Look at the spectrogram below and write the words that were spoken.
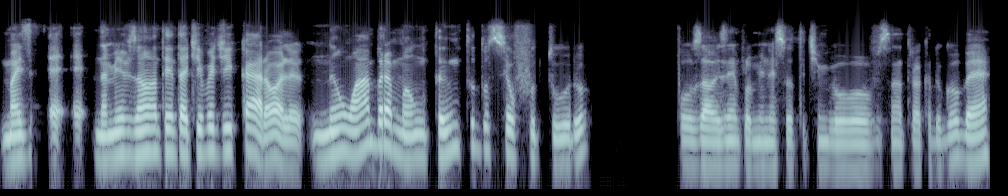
mas é, é, na minha visão é uma tentativa de, cara, olha, não abra mão tanto do seu futuro, vou usar o exemplo Minnesota Timberwolves na troca do Gobert,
